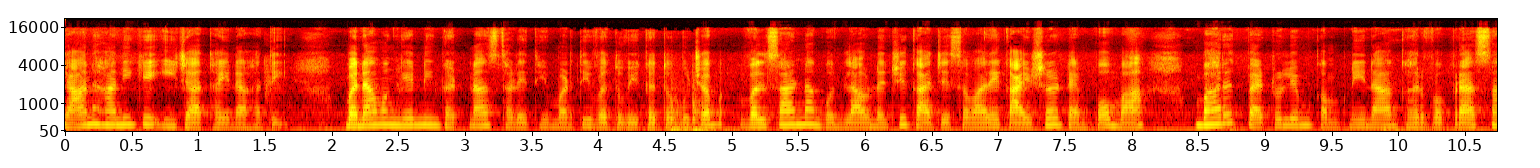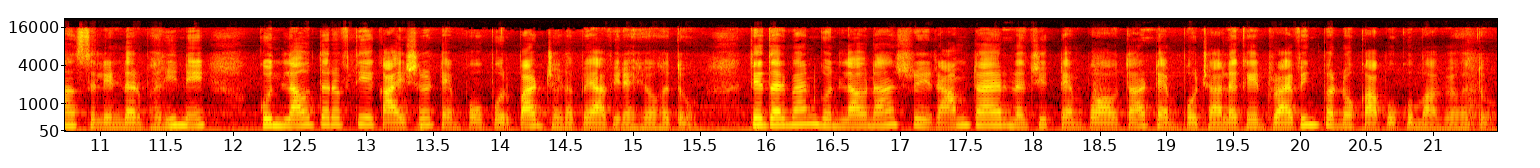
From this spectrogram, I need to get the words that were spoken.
જાનહાનિ કે ઈજા થઈ ન હતી. બનાવ અંગેની ઘટના સ્થળેથી મળતી વધુ વિગતો મુજબ, વલસાડના ગુંદલાવ નજીક આજે સવારે કાયસર ટેમ્પોમાં ભારત પેટ્રોલિયમ કંપનીના ઘર વપરાશના સિલિન્ડર ભરીને ગુંદલાવ તરફથી એક આયશર ટેમ્પો પૂરપાટ ઝડપે આવી રહ્યો હતો. તે દરમિયાન ગુંદલાવના શ્રી રામ ટાયર નજીક ટેમ્પો આવતા ટેમ્પો ચાલકે ડ્રાઇવિંગ પરનો કાબુ ગુમાવ્યો હતો.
